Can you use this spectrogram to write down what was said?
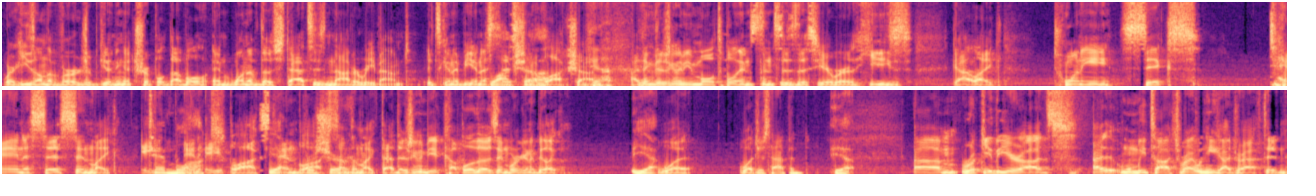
where he's on the verge of getting a triple double, and one of those stats is not a rebound. It's going to be an Block assist and a block shot. Yeah. I think there's going to be multiple instances this year where he's got like 26, 10 assists and like eight, 10 and blocks. eight blocks, Yeah, 10 blocks, sure. something like that. There's going to be a couple of those, and we're going to be like, Yeah. what? What just happened? Yeah. Rookie of the year odds. I, when we talked right when he got drafted,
